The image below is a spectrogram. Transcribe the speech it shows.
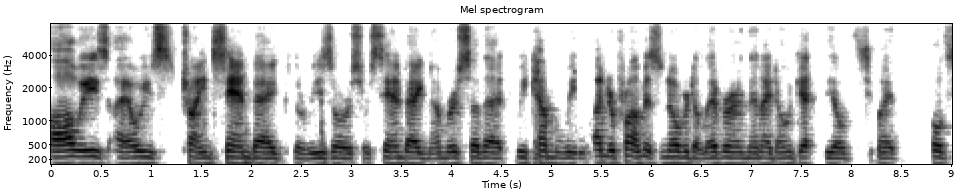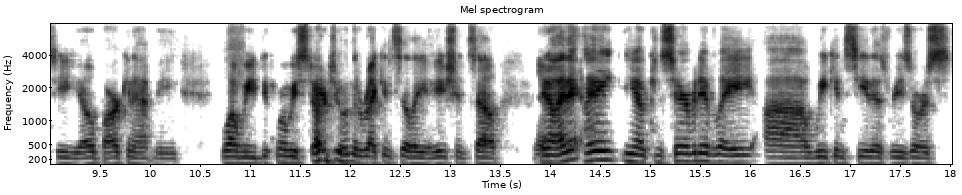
always, I always try and sandbag the resource or sandbag numbers so that we come, we under promise and over deliver. And then I don't get the old, my old CEO barking at me when we, do, when we start doing the reconciliation. So, yeah. you know, I think, I think, you know, conservatively, uh, we can see this resource,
